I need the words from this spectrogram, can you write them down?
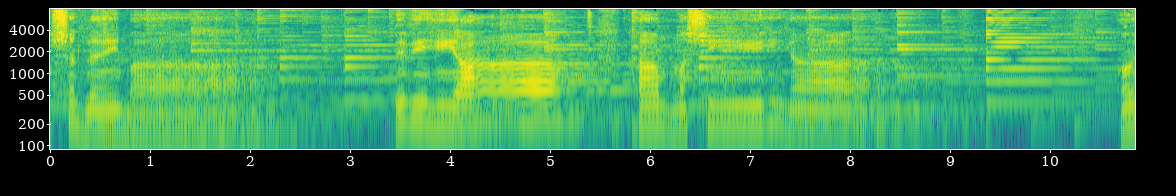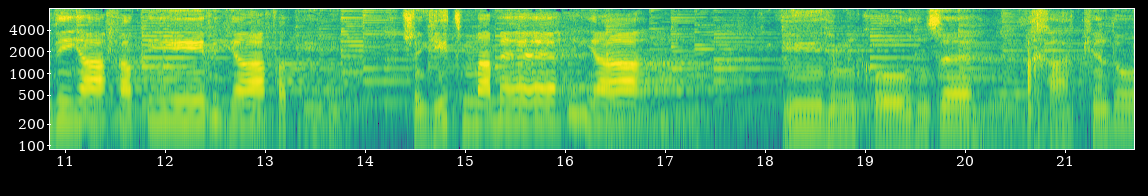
שלמה בביאת המשיח. ויף על פי ויף על פי שיתממח עם כל זה אחכה לו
